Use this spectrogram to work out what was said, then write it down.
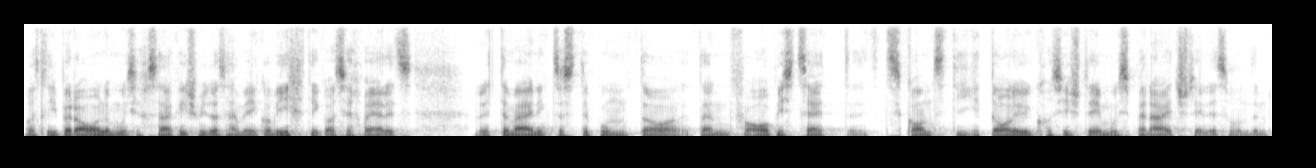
als Liberaler muss ich sagen, ist mir das auch mega wichtig. Also ich wäre jetzt nicht der Meinung, dass der Bund da dann von A bis Z das ganze digitale Ökosystem muss bereitstellen, sondern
